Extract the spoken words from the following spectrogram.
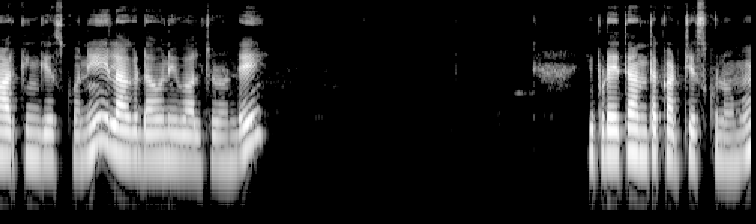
మార్కింగ్ వేసుకొని ఇలాగ డౌన్ ఇవ్వాలి చూడండి. ఇప్పుడైతే అంతా కట్ చేసుకున్నాము.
